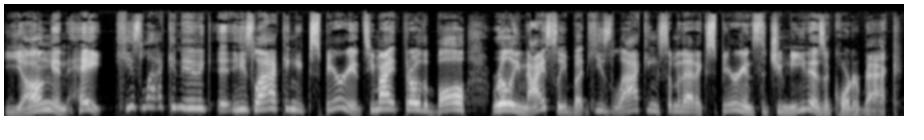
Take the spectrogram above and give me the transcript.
young and hey, he's lacking in, he's lacking experience. He might throw the ball really nicely, but he's lacking some of that experience that you need as a quarterback.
